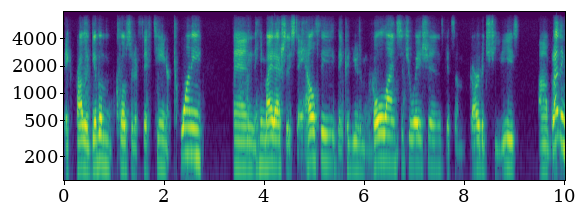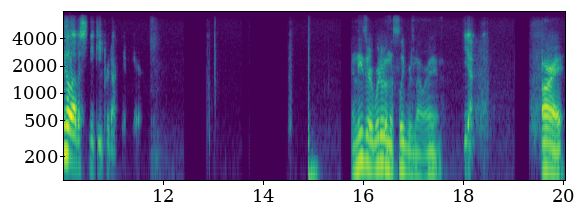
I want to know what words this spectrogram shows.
They could probably give him closer to 15 or 20, and he might actually stay healthy. They could use him in goal line situations, get some garbage TDs. Um, but I think he'll have a sneaky productive year. And these are we're doing the sleepers now, right? Yeah. All right.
